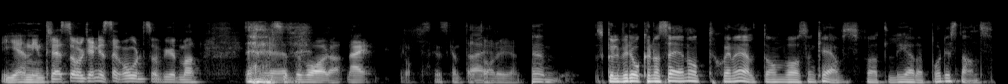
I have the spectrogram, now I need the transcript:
i en intresseorganisation så vill man eh, bevara. Nej, förlåt, jag ska inte Nej. ta det igen. Ehm, skulle vi då kunna säga något generellt om vad som krävs för att leda på distans?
